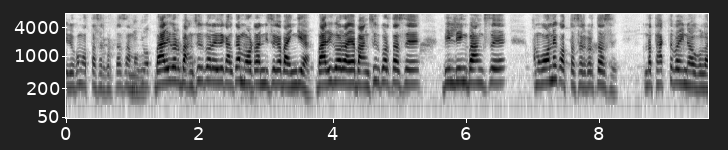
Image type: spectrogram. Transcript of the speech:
এরকম অত্যাচার করতেছে আমাকে। বাড়িঘর ভাঙচুর করে কালকে মোটর নিচে ভাঙ্গিয়া, বাড়িঘর আয়া ভাঙচুর করতেছে, বিল্ডিং ভাঙছে, আমাকে অনেক অত্যাচার করতেছে। আমরা থাকতে পারি না ওগুলা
